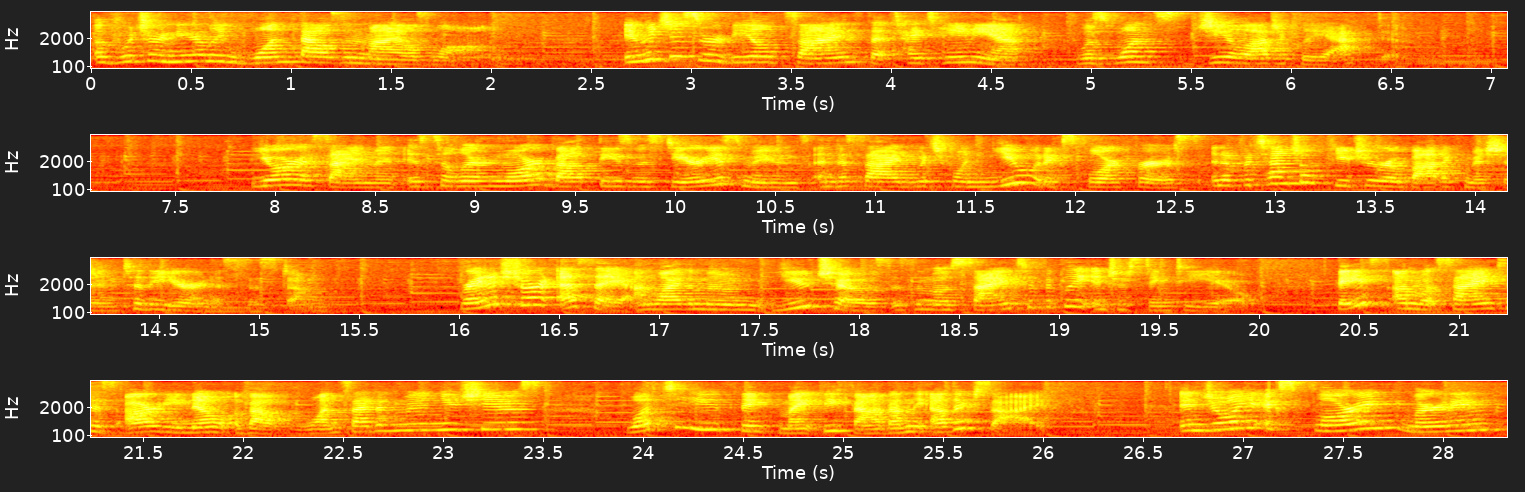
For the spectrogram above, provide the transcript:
of which are nearly 1,000 miles long. Images revealed signs that Titania was once geologically active. Your assignment is to learn more about these mysterious moons and decide which one you would explore first in a potential future robotic mission to the Uranus system. Write a short essay on why the moon you chose is the most scientifically interesting to you. Based on what scientists already know about one side of the moon you choose, what do you think might be found on the other side? Enjoy exploring, learning,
